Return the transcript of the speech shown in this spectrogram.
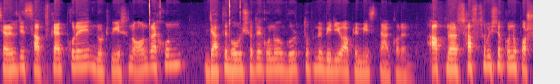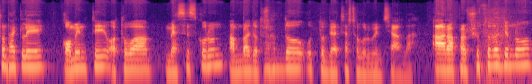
চ্যানেলটি সাবস্ক্রাইব করে নোটিফিকেশন অন রাখুন, যাতে ভবিষ্যতে কোনো গুরুত্বপূর্ণ ভিডিও আপনি মিস না করেন। আপনার স্বাস্থ্য বিষয়ে কোনো প্রশ্ন থাকলে কমেন্টে অথবা মেসেজ করুন, আমরা যথাসাধ্য উত্তর দেওয়ার চেষ্টা করব ইনশাআল্লাহ। আর আপনার সুস্থতার জন্য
